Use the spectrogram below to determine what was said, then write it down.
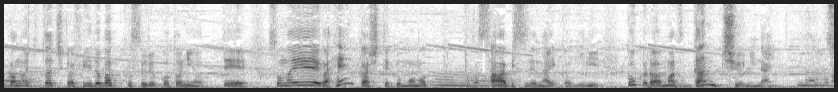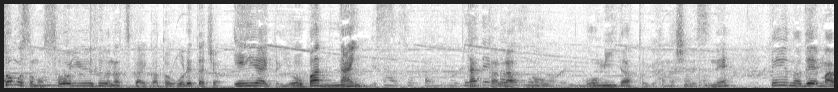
他の人たちがフィードバックすることによってその AI が変化していくものとうん。かサービスでない限り僕らはまず眼中にない。そもそもそういう風な使い方を俺たちは AI と呼ばないんです。だからもうゴミだという話ですね。っていうので、まあ、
